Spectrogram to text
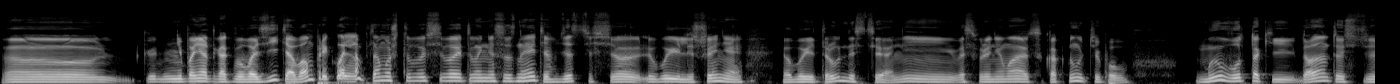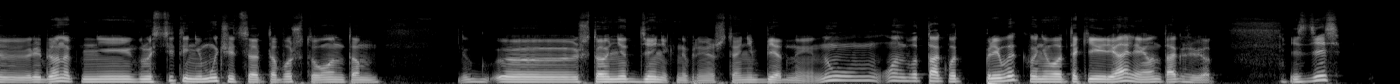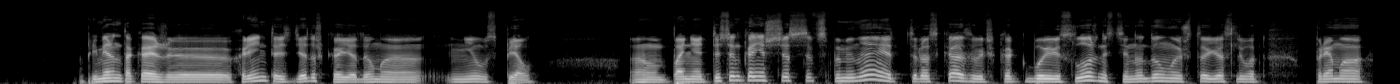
Э, непонятно, как вывозить, а вам прикольно, потому что вы всего этого не осознаете. В детстве все, любые лишения, любые трудности, они воспринимаются как, ну, типа, мы вот такие, да, то есть э, ребенок не грустит и не мучается от того, что он там э, что нет денег, например, что они бедные. Ну, он вот так вот привык, у него такие реалии, он так живет. И здесь примерно такая же хрень, то есть дедушка, я думаю, не успел э, понять. То есть он, конечно, сейчас вспоминает, рассказывает, как были сложности, но думаю, что если вот прямо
